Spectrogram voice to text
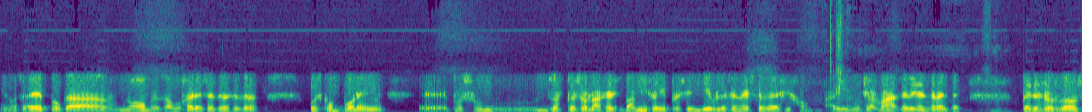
en otra época, un hombre, otra mujer, etcétera, etcétera, pues componen eh, pues dos personajes que para mí son imprescindibles en la historia de Gijón. Hay muchos más, evidentemente, pero esos dos,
